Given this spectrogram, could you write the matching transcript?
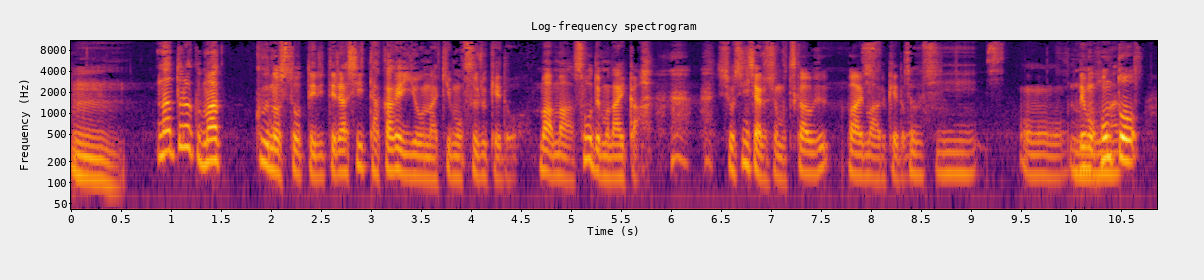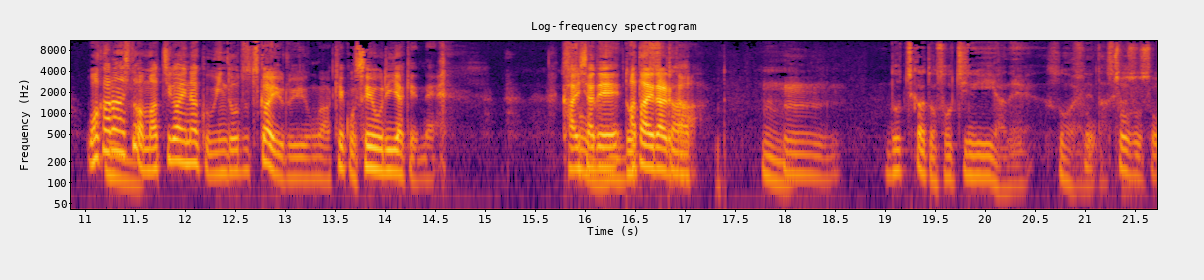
うん。なんとなく Mac の人ってリテラシー高いような気もするけど、まあまあそうでもないか。初心者の人も使う場合もあるけど。うん、でも本当、わからん人は間違いなく Windows 使いよるいうのが結構セオリーやけんね。会社で与えられた。う。うんん。どっちかとそっちやね。そうやね、そう確かに。そうそうそ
